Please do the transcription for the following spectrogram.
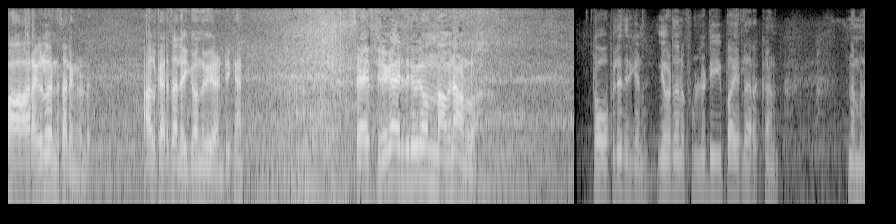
പാറകൾ വരുന്ന സ്ഥലങ്ങളിൽ ആൾക്കാരെ തലയ്ക്ക് വന്ന് വീഴാണ്ടിരിക്കാൻ. സേഫ്റ്റിയുടെ കാര്യത്തിൽ ഇവർ ഒന്നാമനാണല്ലോ. ടോപ്പിലെത്തിരിക്കുകയാണ് ഇനി ഇവിടെ നല്ല ഫുള്ള് ഡീപ്പായിട്ടുള്ള ഇറക്കാണ്. നമ്മൾ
